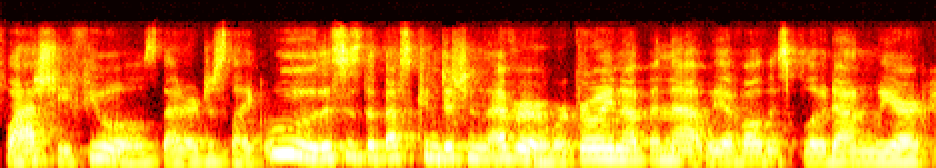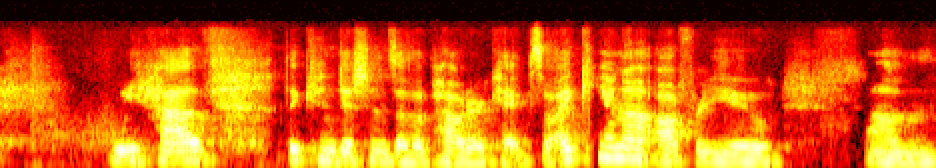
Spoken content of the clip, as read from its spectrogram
flashy fuels that are just like, ooh, this is the best condition ever. We're growing up in that. We have all this blowdown. We are we have the conditions of a powder keg. So I cannot offer you um,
